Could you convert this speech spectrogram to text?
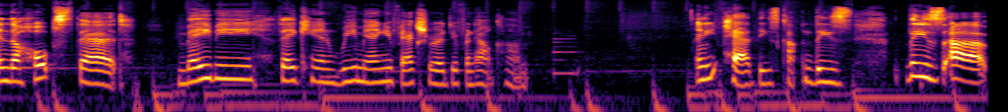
In the hopes that maybe they can remanufacture a different outcome. And you've had these these these uh,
